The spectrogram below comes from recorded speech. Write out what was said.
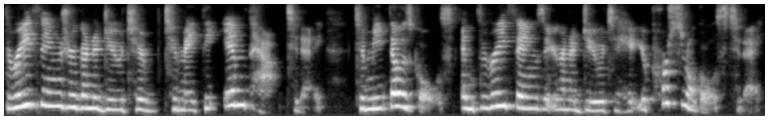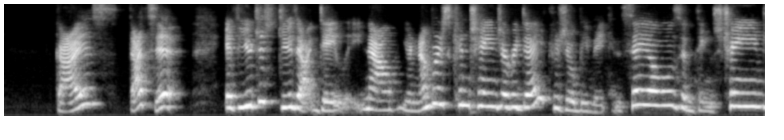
Three things you're going to do to, to make the impact today, to meet those goals. And three things that you're going to do to hit your personal goals today. Guys, that's it if you just do that daily, now your numbers can change every day because you'll be making sales and things change.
